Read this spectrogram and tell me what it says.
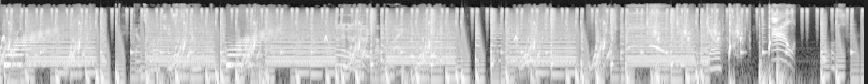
Found some more chests. No, no, no, no, no, not that way. There we go. Ow! Oops.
